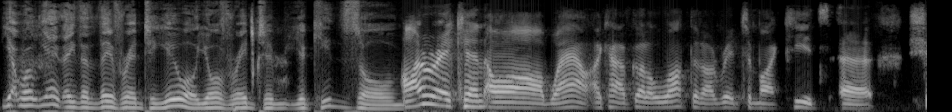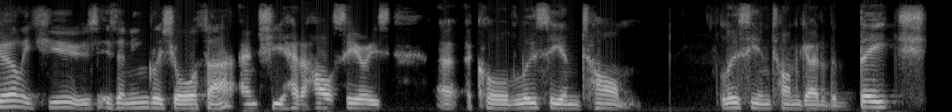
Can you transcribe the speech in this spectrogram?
Yeah, well, yeah, either they've read to you or you've read to your kids or. I reckon, oh, wow. Okay, I've got a lot that I read to my kids. Uh, Shirley Hughes is an English author, and she had a whole series uh, called Lucy and Tom. Lucy and Tom go to the beach.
